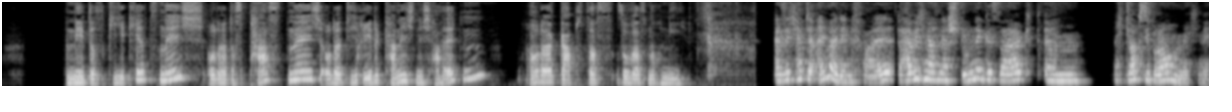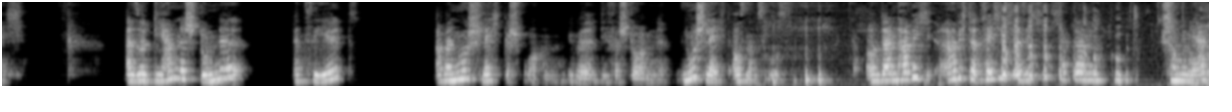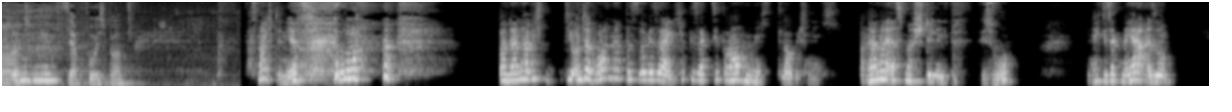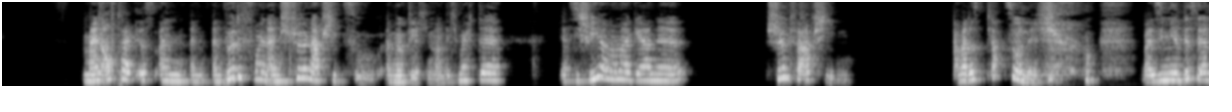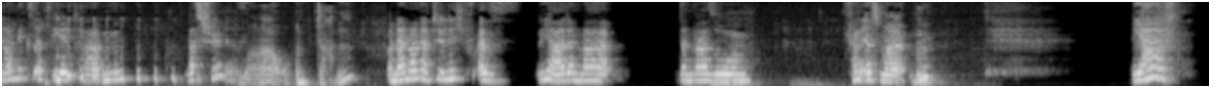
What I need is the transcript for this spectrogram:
nee, das geht jetzt nicht oder das passt nicht oder die Rede kann ich nicht halten? Oder gab's das sowas noch nie? Also ich hatte einmal den Fall, da habe ich nach einer Stunde gesagt, ähm, ich glaube, sie brauchen mich nicht. Also die haben eine Stunde erzählt, aber nur schlecht gesprochen über die Verstorbene. Nur schlecht, ausnahmslos. Und dann habe ich, habe ich tatsächlich, also ich, ich habe dann oh, schon gemerkt, oh irgendwie. Sehr furchtbar. Was mache ich denn jetzt? so. Und dann habe ich die unterbrochen, habe das so gesagt. Ich habe gesagt, sie brauchen mich, glaube ich nicht. Und dann war erstmal Stille. Ich, Wieso? Und ich gesagt, na ja, also mein Auftrag ist, einen, einen, einen würdevollen, einen schönen Abschied zu ermöglichen. Und ich möchte jetzt die Schwiegermama gerne schön verabschieden. Aber das klappt so nicht, weil sie mir bisher noch nichts erzählt haben, was schön ist. Wow. Und dann? Und dann war natürlich, also ja, dann war, dann war so mhm. schon erstmal, hm, hm. ja,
